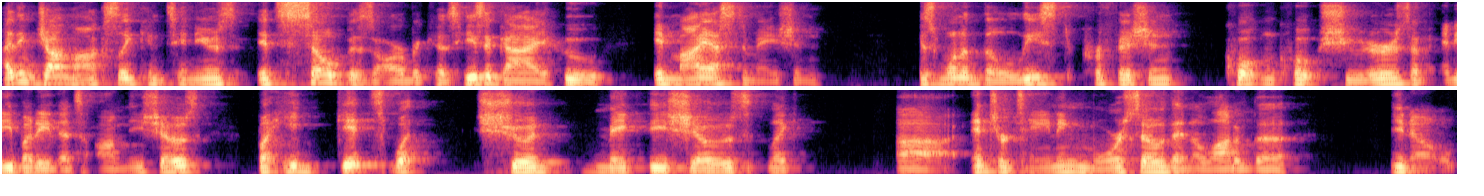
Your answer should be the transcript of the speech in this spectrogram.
I think John Moxley continues. It's so bizarre because he's a guy who, in my estimation, is one of the least proficient quote unquote shooters of anybody that's on these shows, but he gets what should make these shows like uh entertaining more so than a lot of the you know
